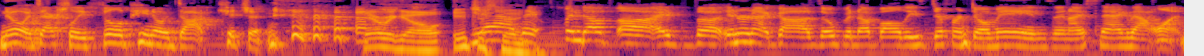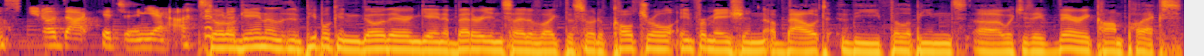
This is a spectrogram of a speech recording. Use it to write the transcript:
No, it's actually Filipino.kitchen. there we go. Interesting. Yeah, they opened up, uh, I, the internet gods opened up all these different domains and I snagged that one. Filipino.kitchen, yeah. so it'll gain, a, people can go there and gain a better insight of like the sort of cultural information about the Philippines, uh, which is a very complex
